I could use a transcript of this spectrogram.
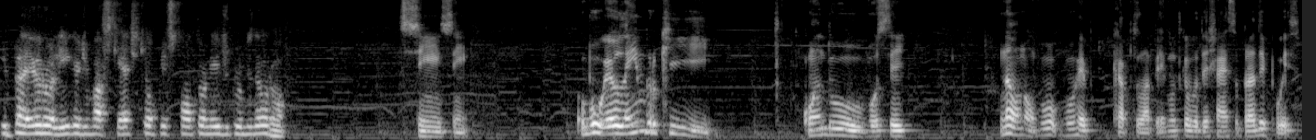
e para a Euroliga de basquete, que é o principal torneio de clubes da Europa. Sim, sim. Bu, eu lembro que quando você. Não, não, vou, vou recapitular a pergunta que eu vou deixar essa para depois.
